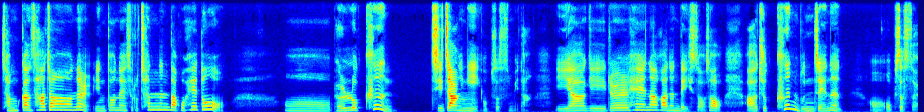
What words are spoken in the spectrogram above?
잠깐 사전을 인터넷으로 찾는다고 해도 어, 별로 큰 지장이 없었습니다. 이야기를 해나가는 데 있어서 아주 큰 문제는 어, 없었어요.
